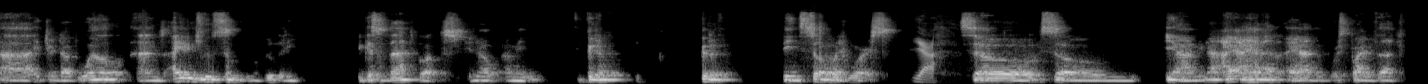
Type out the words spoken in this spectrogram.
uh, it turned out well, and I did lose some mobility because of that. But you know, I mean, it could have could have been so much worse. Yeah. So so yeah, I mean, I, I had I had the worst part of that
